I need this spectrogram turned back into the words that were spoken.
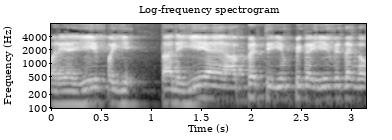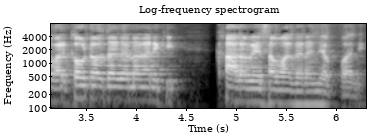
మరి ఏ ఏ- తను ఏ అభ్యర్థి ఎంపిక ఏ విధంగా వర్కౌట్ అవుతుంది అన్నదానికి కాలమే సమాధానం చెప్పాలి.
